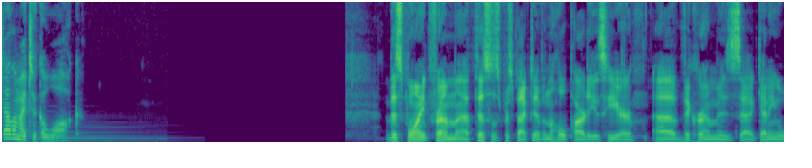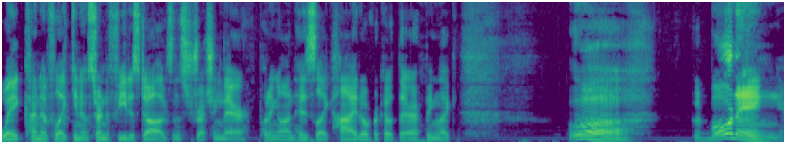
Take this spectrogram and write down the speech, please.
Tell them I took a walk. At this point, from uh, Thistle's perspective, and the whole party is here, uh, Vikram is uh, getting awake, kind of like, you know, starting to feed his dogs and stretching there, putting on his, like, hide overcoat there, being like, Oh, good morning.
